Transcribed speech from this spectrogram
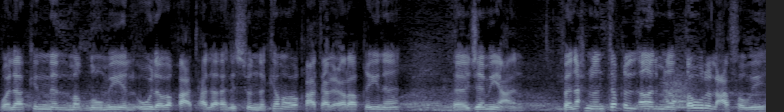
ولكن المظلومية الأولى وقعت على أهل السنة كما وقعت على العراقيين آه، جميعا. فنحن ننتقل الآن من الطور العفوي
